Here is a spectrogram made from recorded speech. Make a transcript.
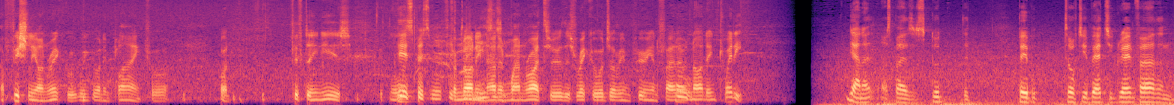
officially on record, we got him playing for, what, 15 years with North? Yes, yeah, From 1901 right through, there's records of him appearing in a photo in 1920. Yeah, and I, I suppose it's good that people talk to you about your grandfather, and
